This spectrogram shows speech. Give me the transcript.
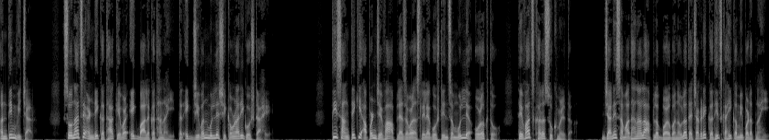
अंतिम विचार. सोनाचे अंडी कथा केवळ एक बालकथा नाही तर एक जीवनमूल्य शिकवणारी गोष्ट आहे. ती सांगते की आपण जेव्हा आपल्याजवळ असलेल्या गोष्टींचं मूल्य ओळखतो तेव्हाच खरं सुख मिळतं. ज्याने समाधानाला आपलं बळ बनवलं त्याच्याकडे कधीच काही कमी पडत नाही.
